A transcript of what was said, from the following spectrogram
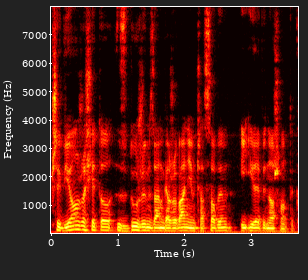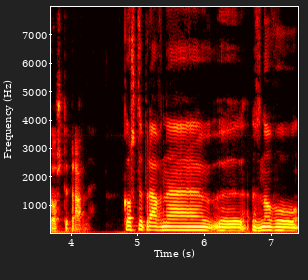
Czy wiąże się to z dużym zaangażowaniem czasowym i ile wynoszą te koszty prawne? Koszty prawne, y, znowu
